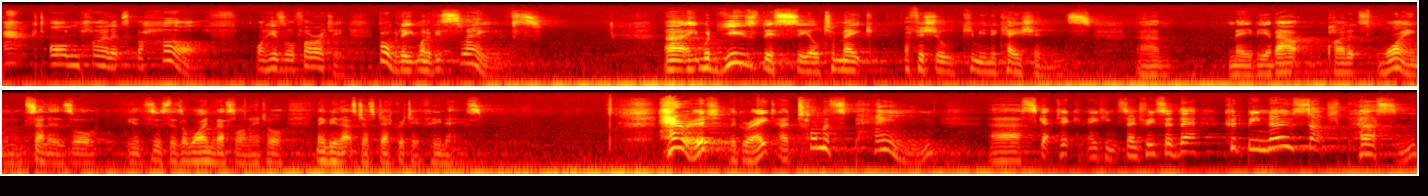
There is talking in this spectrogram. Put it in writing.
act on Pilate's behalf, on his authority, probably one of his slaves. Uh, he would use this seal to make official communications, um, maybe about Pilate's wine cellars, or you know, since there's a wine vessel on it, or maybe that's just decorative, who knows. Herod the Great, uh, Thomas Paine, uh, skeptic, 18th century, said there could be no such person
